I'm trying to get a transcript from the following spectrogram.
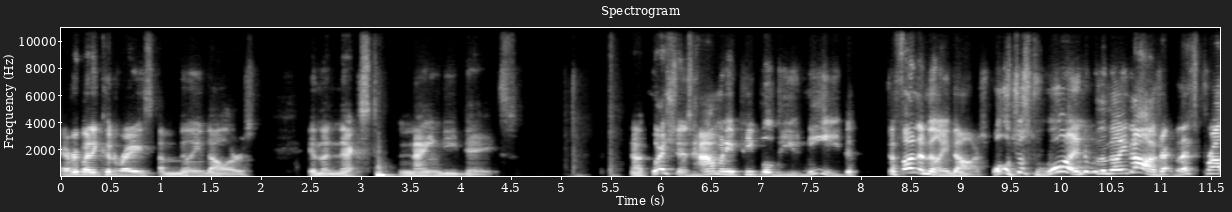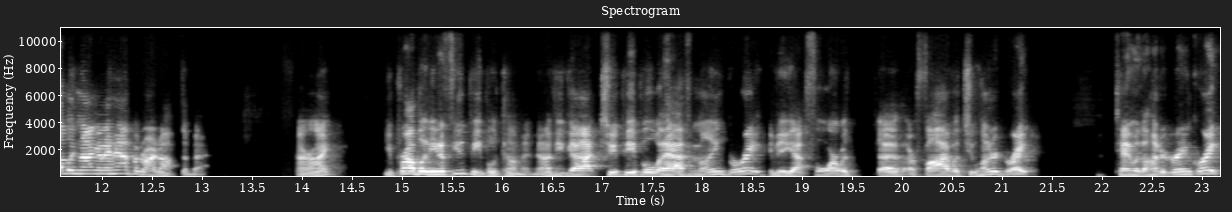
Everybody could raise a million dollars in the next 90 days. Now, the question is, how many people do you need to fund a million dollars? Well, just one with a million dollars, right? But that's probably not going to happen right off the bat. All right. You probably need a few people to come in. Now, if you got two people with half a million, great. If you got four with uh, or five with 200, great. 10 with 100 grand, great.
